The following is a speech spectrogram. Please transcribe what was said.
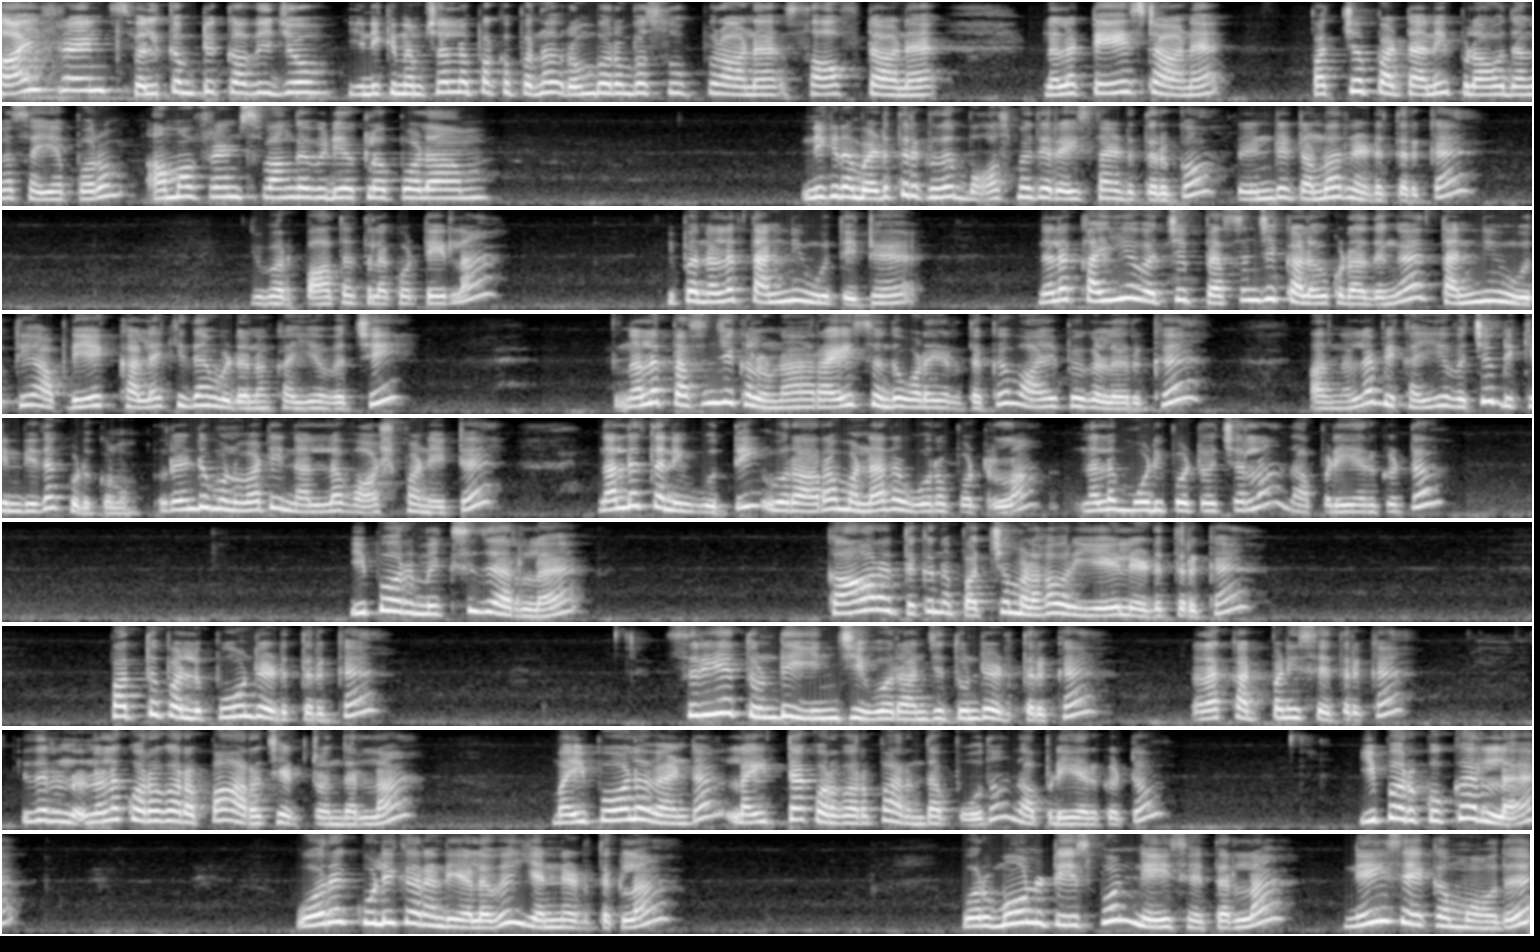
Hi friends welcome to கவிஜோ இன்றைக்கி நம்ம சேனலில் பார்க்க போனால் ரொம்ப ரொம்ப சூப்பரான சாஃப்டான நல்ல டேஸ்டான பச்சை பட்டாணி புலாவ் தாங்க செய்ய போகிறோம் ஆமாம் ஃப்ரெண்ட்ஸ் வாங்க வீடியோக்குள்ளே போகலாம் இன்றைக்கி நம்ம எடுத்துருக்கிறது பாஸ்மதி ரைஸ் தான் எடுத்திருக்கோம். ரெண்டு டம்ளர் எடுத்திருக்கேன். இவர் பாத்திரத்தில் கொட்டிடலாம். இப்போ நல்லா தண்ணி ஊற்றிட்டு நல்லா கையை வச்சு பிசைஞ்சு கழுவக்கூடாதுங்க. தண்ணி ஊற்றி அப்படியே கலக்கி தான் விடணும் கையை வச்சு. நல்லா பிசைஞ்சு கழுவுனா ரைஸ் வந்து உடையிறதுக்கு வாய்ப்புகள் இருக்குது அதனால் அப்படி கையை வச்சு இப்படி கிண்டி தான் கொடுக்கணும். ரெண்டு மூணு வாட்டி நல்லா வாஷ் பண்ணிவிட்டு நல்ல தண்ணி ஊற்றி ஒரு அரை மணி நேரம் ஊற போட்டுடலாம். நல்லா மூடி போட்டு வச்சிடலாம். அது அப்படியே இருக்கட்டும். இப்போ ஒரு மிக்ஸி ஜாரில் காரத்துக்கு நான் பச்சை மிளகா ஒரு ஏழு எடுத்திருக்கேன். பத்து பல் பூண்டு எடுத்திருக்கேன். சிறிய துண்டு இஞ்சி ஒரு அஞ்சு துண்டு எடுத்திருக்கேன். நல்லா கட் பண்ணி சேர்த்துருக்கேன். இது நல்லா குறகுறப்பாக அரைச்சி எடுத்துகிட்டு வந்துடலாம். மை போல் வேண்டாம். லைட்டாக குறகுறப்பாக இருந்தால் போதும். அது அப்படியே இருக்கட்டும். இப்போ ஒரு குக்கரில் ஒரு குழிக்கரண்டி அளவு எண்ணெய் எடுத்துக்கலாம். ஒரு மூணு டீஸ்பூன் நெய் சேர்த்துடலாம். நெய் சேர்க்கும் போது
